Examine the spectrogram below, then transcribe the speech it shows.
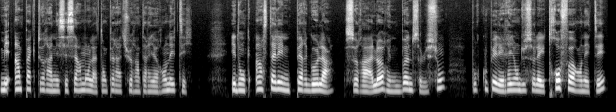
mais impactera nécessairement la température intérieure en été. Et donc installer une pergola sera alors une bonne solution pour couper les rayons du soleil trop forts en été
